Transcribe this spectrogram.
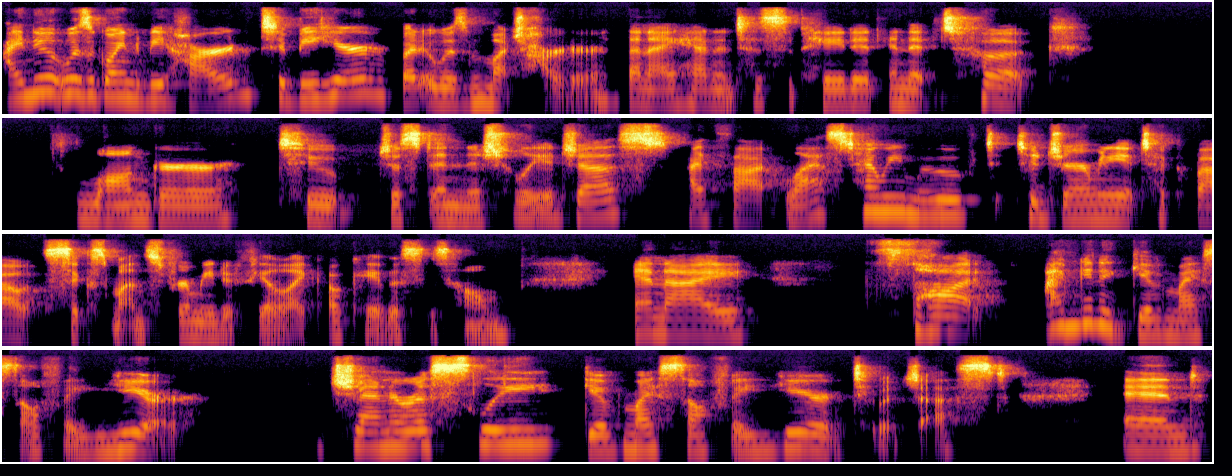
I knew it was going to be hard to be here, but it was much harder than I had anticipated. And it took longer to just initially adjust. I thought last time we moved to Germany, it took about six months for me to feel like, okay, this is home. And I thought I'm going to give myself a year, generously give myself a year to adjust. And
